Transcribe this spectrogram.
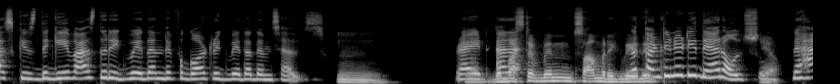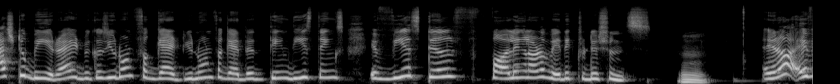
ask is they gave us the rigveda and they forgot rigveda themselves Mm. right There And I- must have been some the continuity there also Yeah. there has to be right because you don't forget you don't forget the thing these things if we are still following a lot of vedic traditions Mm. you know if,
